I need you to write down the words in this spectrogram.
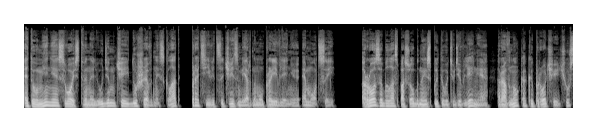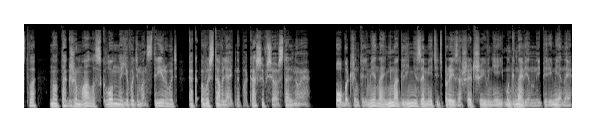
Это умение свойственно людям, чей душевный склад противится чрезмерному проявлению эмоций. Роза была способна испытывать удивление, равно как и прочие чувства, но также мало склонна его демонстрировать, как выставлять на показ и все остальное. Оба джентльмена не могли не заметить произошедшие в ней мгновенные перемены,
